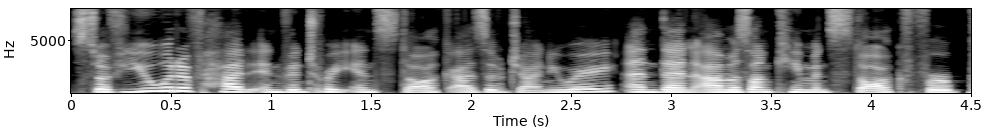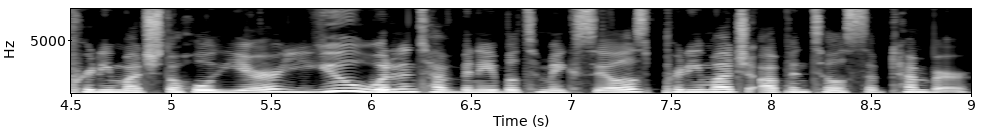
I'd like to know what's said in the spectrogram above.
So if you would have had inventory in stock as of January and then Amazon came in stock for pretty much the whole year, you wouldn't have been able to make sales pretty much up until September.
